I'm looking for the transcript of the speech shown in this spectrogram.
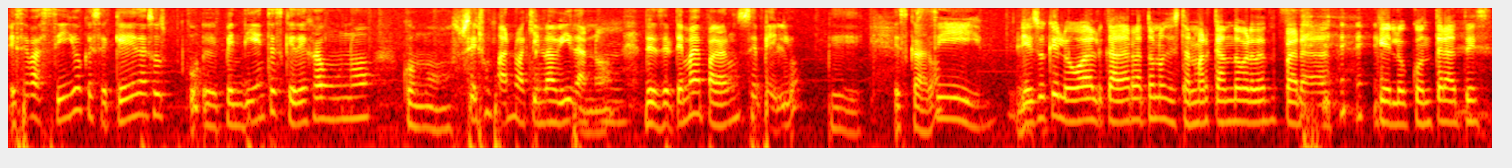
ese vacío que se queda, esos eh, pendientes que deja uno como ser humano aquí en la vida, ¿no? Desde el tema de pagar un sepelio, que es caro. Sí, eso que luego al cada rato nos están marcando, ¿verdad? Para que lo contrates.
